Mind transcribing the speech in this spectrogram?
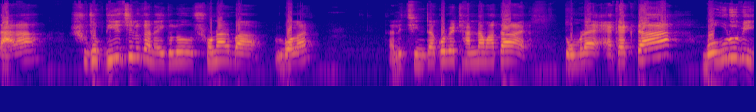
তারা সুযোগ দিয়েছিল কেন? এগুলো শোনার বা বলার? তাহলে চিন্তা করবে ঠান্ডা মাথায়। তোমরা এক একটা বহুরূপী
